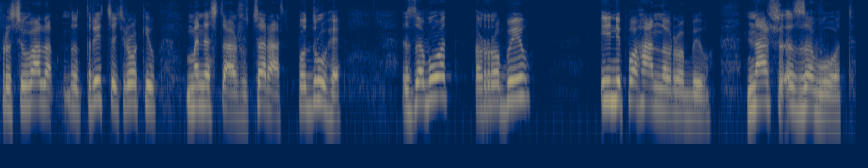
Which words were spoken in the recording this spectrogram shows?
працювала ну, 30 років в мене стажу. Це раз. По-друге, завод робив і непогано робив. Наш завод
